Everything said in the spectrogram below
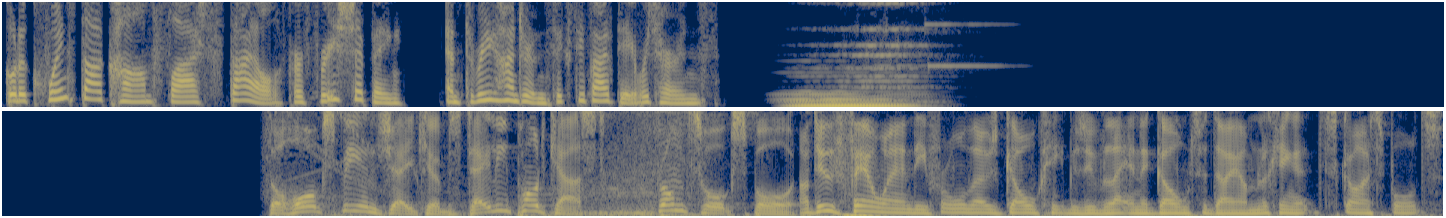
Go to quince.com slash style for free shipping and 365-day returns. The Hawksbee and Jacobs Daily Podcast from Talksport. I do feel, Andy, for all those goalkeepers who've let in a goal today. I'm looking at Sky Sports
